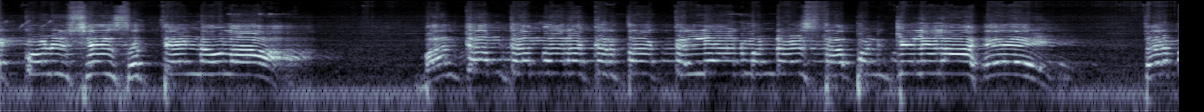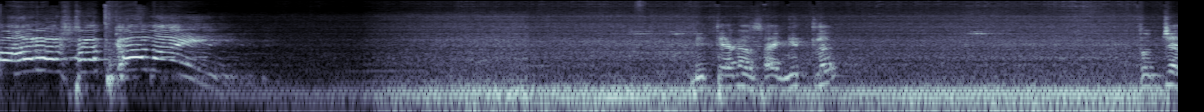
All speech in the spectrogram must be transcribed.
एकोणीसशे सत्त्याण्णव ला बांधकाम कामगाराकरता कल्याण मंडळ स्थापन केलेलं आहे तर महाराष्ट्रात का नाही मी त्यांना सांगितलं तुमच्या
